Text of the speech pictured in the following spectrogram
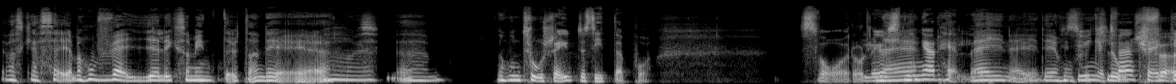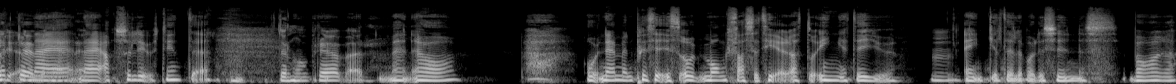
vad ska jag säga, men hon väjer liksom inte utan det är eh, Hon tror sig inte sitta på svar och lösningar heller. Nej, nej, det är hon finns för ju inget klok tvärsäkert för. över Nej, henne. nej, absolut inte. Utan hon prövar. Men ja, och, nej men precis, och mångfacetterat och inget är ju Mm. enkelt eller vad det synes vara.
